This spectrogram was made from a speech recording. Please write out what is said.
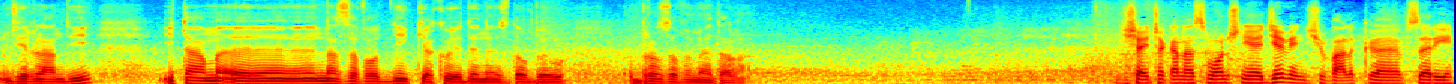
w Irlandii i tam e, nasz zawodnik jako jedyny zdobył brązowy medal. Dzisiaj czeka nas łącznie 9 walk e, w serii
